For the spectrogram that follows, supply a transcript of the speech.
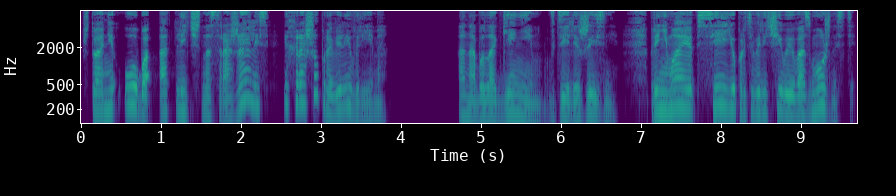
что они оба отлично сражались и хорошо провели время. Она была гением в деле жизни, принимая все ее противоречивые возможности,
